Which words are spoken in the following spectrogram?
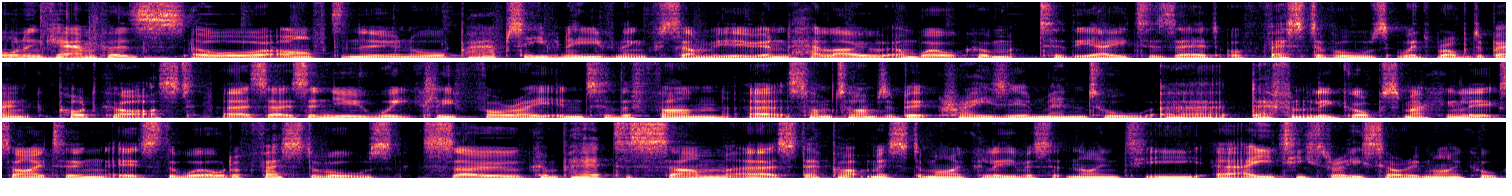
morning, campers, or afternoon, or perhaps even evening for some of you. And hello and welcome to the A to Z of Festivals with Rob da Bank podcast. Uh, so it's a new weekly foray into the fun, uh, sometimes a bit crazy and mental, uh, definitely gobsmackingly exciting. It's the world of festivals. So compared to some, uh, step up Mr. Michael Eavis at 90, 83, uh, sorry, Michael,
